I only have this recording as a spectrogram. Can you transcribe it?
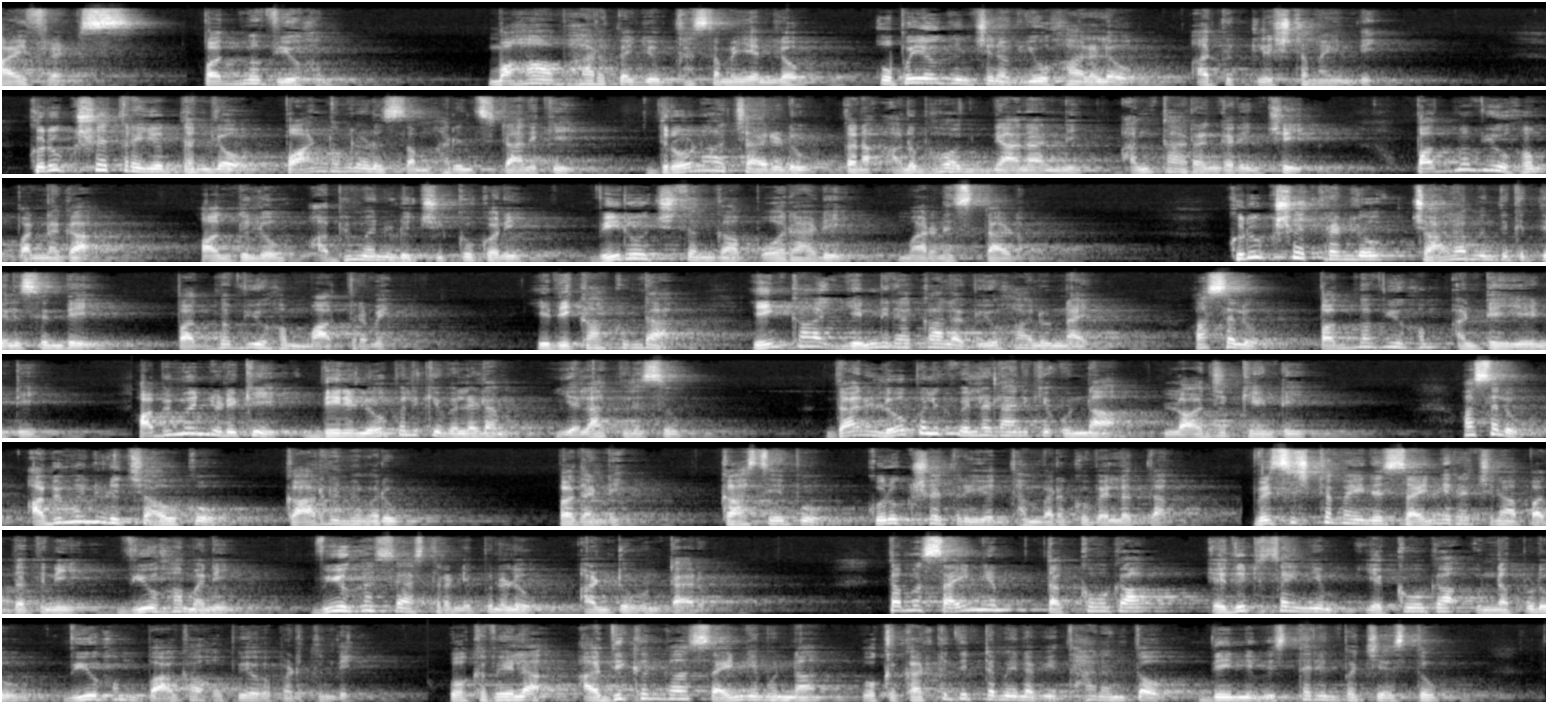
Hi friends పద్మవ్యూహం. Mahabharata యుద్ధ సమయంలో ఉపయోగించిన వ్యూహాలలో అతి క్లిష్టమైంది. కురుక్షేత్ర యుద్ధంలో పాండవులను సంహరించడానికి ద్రోణాచార్యుడు తన అనుభవ జ్ఞానాన్ని అంతా రంగరించి పద్మవ్యూహం పన్నగా అందులో అభిమన్యుడు చిక్కుకొని వీరోచితంగా పోరాడి మరణిస్తాడు. కురుక్షేత్రంలో చాలామందికి తెలిసింది పద్మవ్యూహం మాత్రమే. ఇది కాకుండా ఇంకా ఎన్ని రకాల వ్యూహాలున్నాయి? అసలు పద్మవ్యూహం అంటే ఏంటి? అభిమన్యుడికి దీని లోపలికి వెళ్ళడం ఎలా తెలుసు? దాని లోపలికి వెళ్ళడానికి ఉన్న లాజిక్ ఏంటి? అసలు అభిమన్యుడి చావుకు కారణమెవరు? పదండి. కాసేపు కురుక్షేత్ర యుద్ధం వరకు వెళ్ళొద్దాం. విశిష్టమైన సైన్య రచనా పద్ధతిని వ్యూహమని వ్యూహశాస్త్ర నిపుణులు అంటూ ఉంటారు. తమ సైన్యం తక్కువగా ఎదుటి సైన్యం ఎక్కువగా ఉన్నప్పుడు వ్యూహం బాగా ఉపయోగపడుతుంది. ఒకవేళ అధికంగా సైన్యమున్న ఒక కట్టుదిట్టమైన విధానంతో దీన్ని విస్తరింపచేస్తూ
